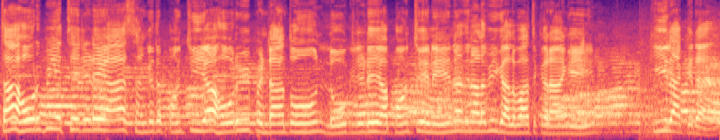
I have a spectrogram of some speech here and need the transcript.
ਤਾਂ ਹੋਰ ਵੀ ਇੱਥੇ ਜਿਹੜੇ ਆ ਸੰਗਤ ਪਹੁੰਚੀ ਆ ਹੋਰ ਵੀ ਪਿੰਡਾਂ ਤੋਂ ਲੋਕ ਜਿਹੜੇ ਆ ਪਹੁੰਚੇ ਨੇ ਇਹਨਾਂ ਦੇ ਨਾਲ ਵੀ ਗੱਲਬਾਤ ਕਰਾਂਗੇ। ਕੀ ਲੱਗਦਾ ਹੈ?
